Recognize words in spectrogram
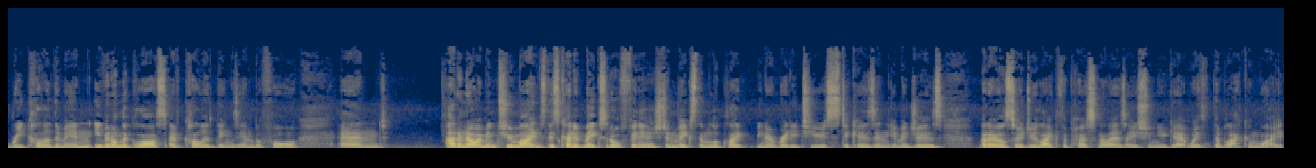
recolor them in. Even on the gloss, I've colored things in before, and I don't know, I'm in two minds. This kind of makes it all finished and makes them look like, you know, ready to use stickers and images, but I also do like the personalization you get with the black and white.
